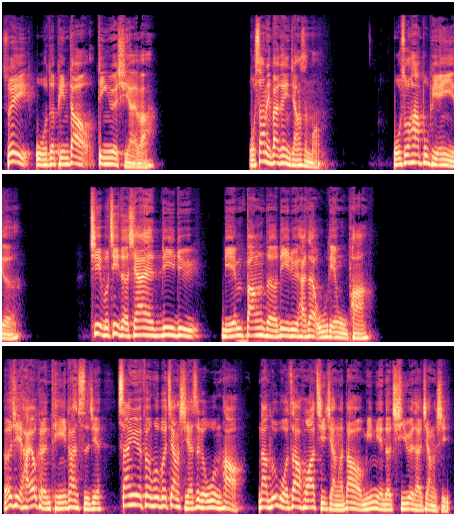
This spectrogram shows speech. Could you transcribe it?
所以我的频道订阅起来吧。我上礼拜跟你讲什么？我说它不便宜的，记不记得现在利率联邦的利率还在五点五趴，而且还有可能停一段时间。三月份会不会降息还是个问号？那如果照花旗讲了，到明年的七月才降息，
